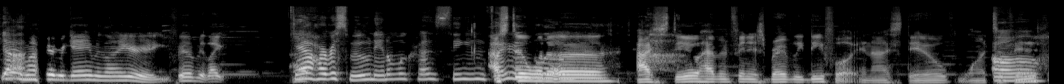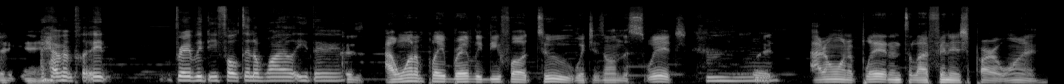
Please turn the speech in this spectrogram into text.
yeah, Yeah. my favorite game is on here. You feel me? Like Yeah, Harvest Moon, Animal Crossing. I still want to. Uh I still haven't finished Bravely Default, and I still want to Oh, finish that game. I haven't played Bravely Default in a while either. because I want to play Bravely Default 2, which is on the Switch, Mhm. but I don't want to play it until I finish part one.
